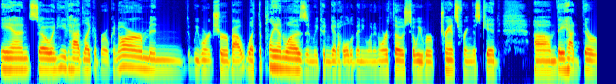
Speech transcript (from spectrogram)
And so, and he'd had like a broken arm, and we weren't sure about what the plan was, and we couldn't get a hold of anyone in ortho. So we were transferring this kid. Um, they had their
